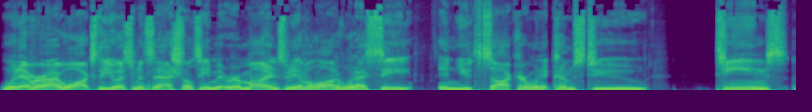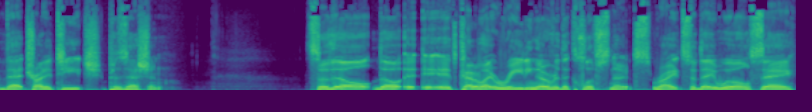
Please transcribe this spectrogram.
Whenever I watch the U.S. men's national team, it reminds me of a lot of what I see in youth soccer when it comes to teams that try to teach possession. So they'll they'll it's kind of like reading over the Cliffs notes, right? So they will say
